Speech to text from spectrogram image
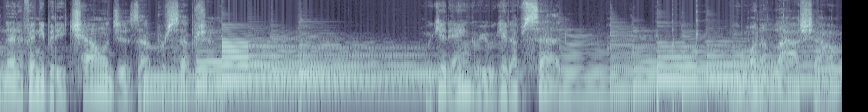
And that if anybody challenges that perception, we get angry, we get upset, we want to lash out.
